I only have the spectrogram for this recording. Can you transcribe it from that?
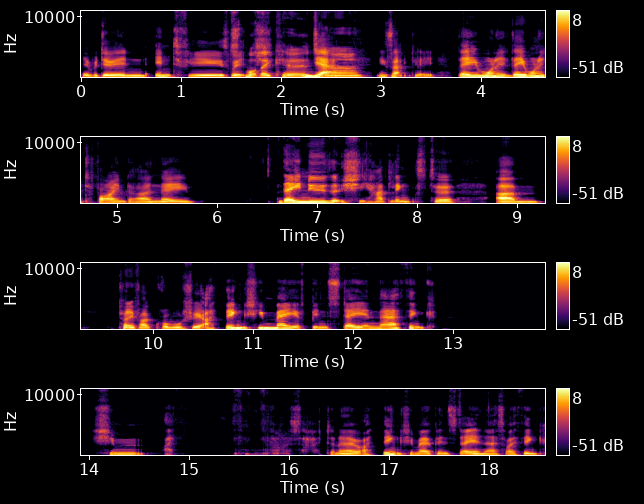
they were doing interviews Just which what they could. yeah. exactly they wanted they wanted to find her and they they knew that she had links to um 25 cromwell street i think she may have been staying there i think she I don't know i think she may have been staying there so i think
